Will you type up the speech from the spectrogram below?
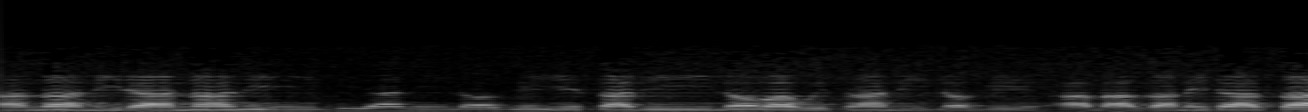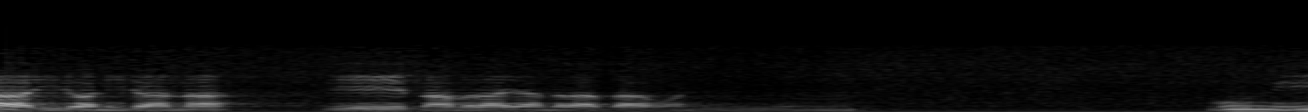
သာနာနိဒာနာနိပိယနိလောကေယေသာတိလောဘဝိသရဏိလောကေအာသာဇာနိဒာသာဣရောနိဒာနာယေသံဗရာယနရတာဝန္တိမုနိ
